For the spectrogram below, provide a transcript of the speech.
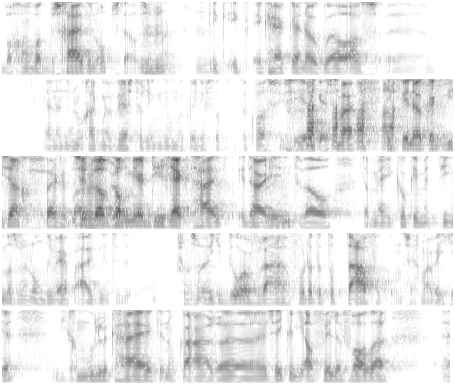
wel gewoon wat bescheiden opstelt. Zeg mhm. maar. -hmm. ik, ik, ik herken ook wel als. Uh, ja, nou, nu ga ik mijn Westerling noemen. Ik weet niet of dat, dat klassificering is. Maar ik vind ook, kijk, die zijn, er zit wel wat meer directheid daarin. Mm. Terwijl, dat merk ik ook in mijn team als we een onderwerp uit soms een beetje doorvragen voordat het op tafel komt, zeg maar, weet je. Die gemoedelijkheid en elkaar uh, zeker niet af willen vallen. Uh,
